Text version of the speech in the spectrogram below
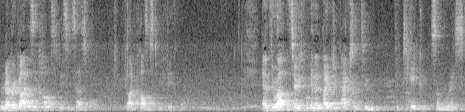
Remember, God doesn't call us to be successful. God calls us to be faithful. And throughout the series, we're going to invite you actually to, to take some risk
